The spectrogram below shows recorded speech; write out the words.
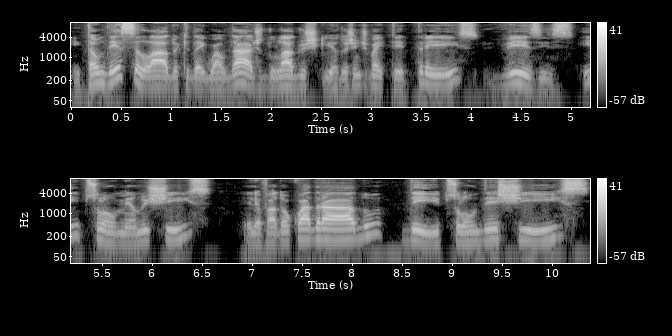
Então, desse lado aqui da igualdade, do lado esquerdo, a gente vai ter 3 vezes y menos x elevado ao quadrado dy dx,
